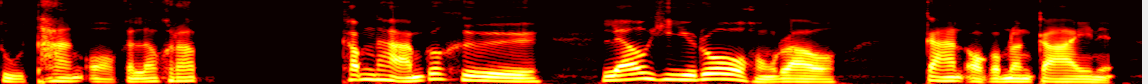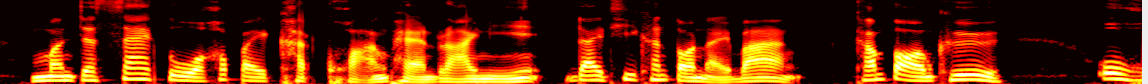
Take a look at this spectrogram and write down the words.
สู่ทางออกกันแล้วครับคำถามก็คือ แล้วฮีโร่ของเราการออกกำลังกายเนี่ยมันจะแทรกตัวเข้าไปขัดขวางแผนรายนี้ได้ที่ขั้นตอนไหนบ้างคำตอบคือ โอ้โห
